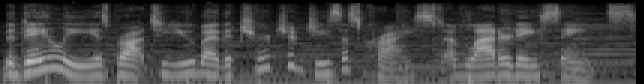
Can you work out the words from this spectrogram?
The Daily is brought to you by The Church of Jesus Christ of Latter day Saints.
